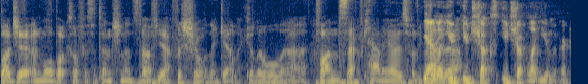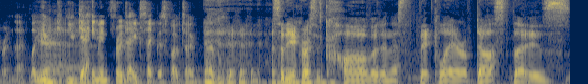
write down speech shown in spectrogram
budget and more box office attention and stuff, yeah, for sure they get like a little uh, fun set of cameos for the Yeah, like you there. you chuck you chuck like Ewan McGregor in there. Like Yeah. you you get him in for a day to take this photo. Um, So the Icarus is covered in this thick layer of dust that is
